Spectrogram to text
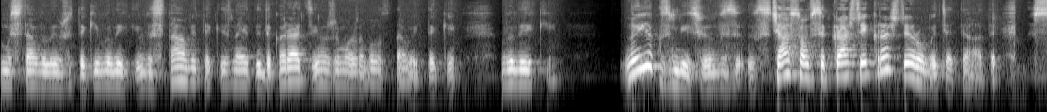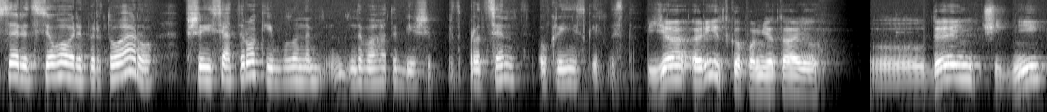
Ми ставили вже такі великі вистави, такі, знаєте, декорації вже можна було ставити такі великі. Ну, як зміг, з, часом все краще і краще робиться театр. Серед всього репертуару в 60 років було набагато більше процент українських вистав. Я рідко пам'ятаю день чи дні,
